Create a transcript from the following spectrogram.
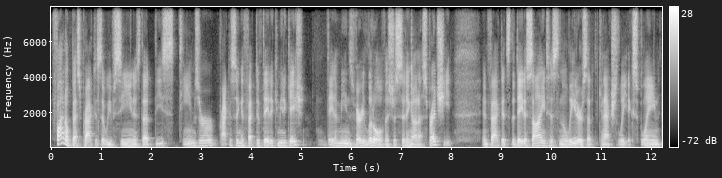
Final best practice that we've seen is that these teams are practicing effective data communication. Data means very little if it's just sitting on a spreadsheet. In fact, it's the data scientists and the leaders that can actually explain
